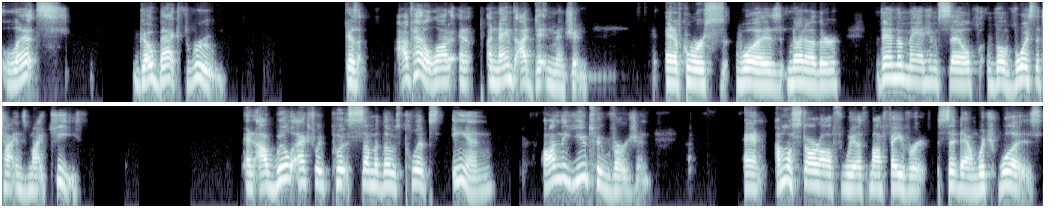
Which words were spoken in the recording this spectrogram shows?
let's go back through because I've had a lot of and a name that I didn't mention, and of course was none other than the man himself, the voice of the Titans, Mike Keith. And I will actually put some of those clips in on the YouTube version. And I'm going to start off with my favorite sit down, which was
